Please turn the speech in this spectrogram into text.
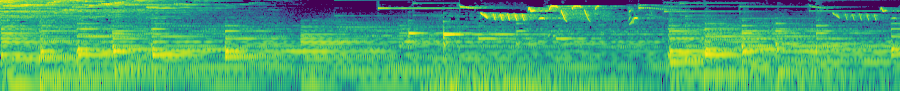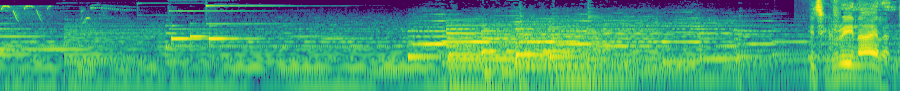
It's a green island.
